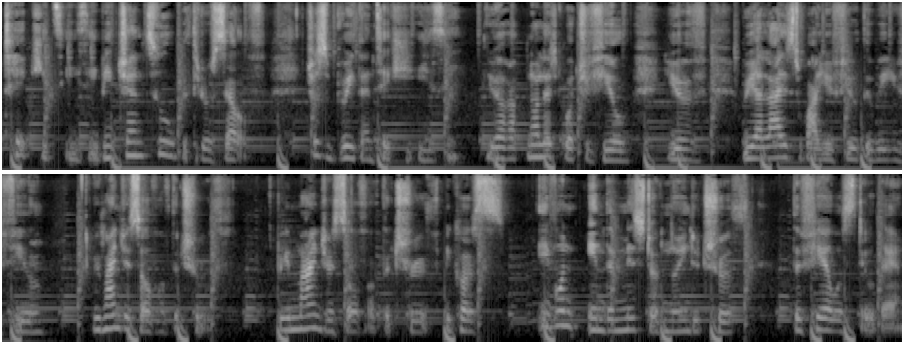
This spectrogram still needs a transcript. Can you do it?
Take it easy. Be gentle with yourself. Just breathe and take it easy. You have acknowledged what you feel. You've realized why you feel the way you feel. Remind yourself of the truth. Remind yourself of the truth because even in the midst of knowing the truth, the fear was still there.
